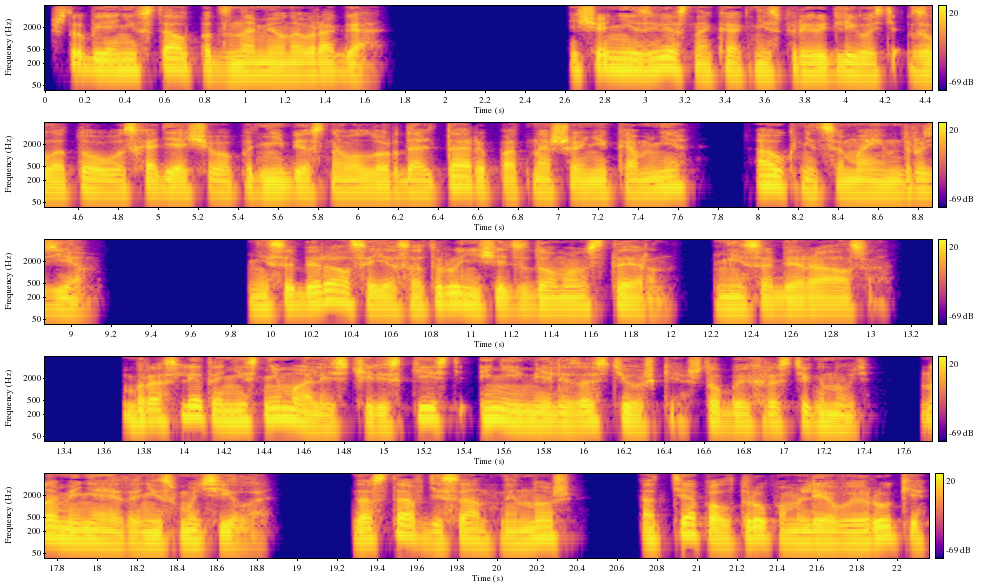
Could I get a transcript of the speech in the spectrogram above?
чтобы я не встал под знамена врага. Еще неизвестно, как несправедливость золотого восходящего поднебесного лорда Альтары по отношению ко мне аукнется моим друзьям. Не собирался я сотрудничать с домом Стерн. Не собирался. Браслеты не снимались через кисть и не имели застежки, чтобы их расстегнуть, но меня это не смутило. Достав десантный нож, оттяпал трупом левые руки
